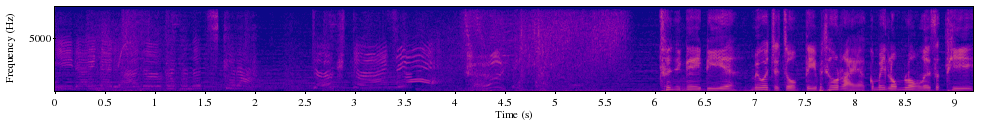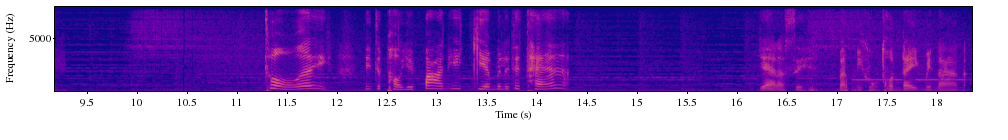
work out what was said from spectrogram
偉大なるあのお方の力とくと味わえ เธอยังไงดีอะไม่ว่าจะโจมตีไปเท่าไหร่อะก็ไม่ล้มลงเลยสักที โถเอ้ยยังจะเผายายป้านี่เกียมไปเลยแท้ๆแย่ละสิ แบบนี้คงทนได้อีกไม่นานอะ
